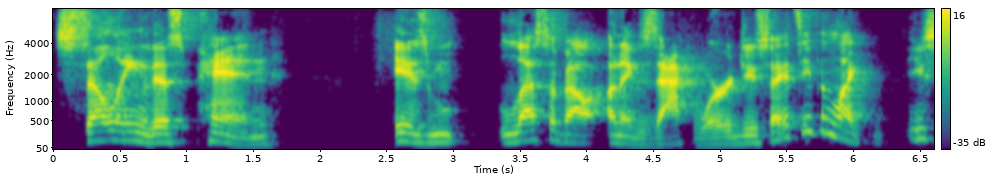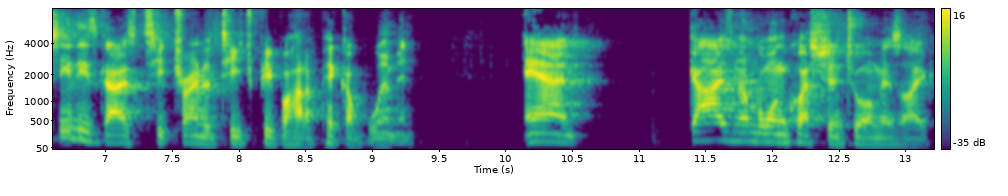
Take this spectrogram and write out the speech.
selling this pen is less about an exact word you say. It's even like you see these guys te- trying to teach people how to pick up women, and guys' number one question to them is like,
